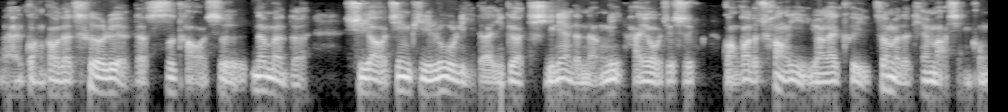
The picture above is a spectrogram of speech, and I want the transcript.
呃广告的策略的思考是那么的需要精疲力尽的一个提炼的能力，还有就是。广告的创意原来可以这么的天马行空，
